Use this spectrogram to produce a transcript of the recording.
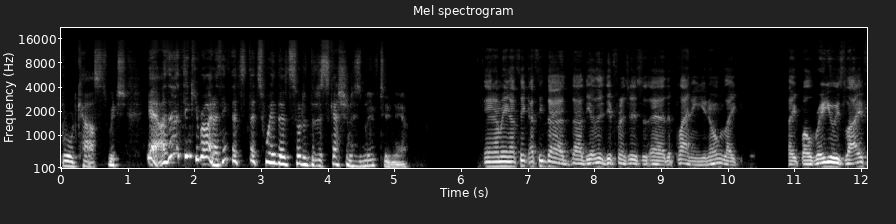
broadcasts which yeah I, th- I think you're right i think that's that's where the sort of the discussion has moved to now And I mean, I think I think that, that the other difference is uh, the planning. You know, like like while radio is live,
